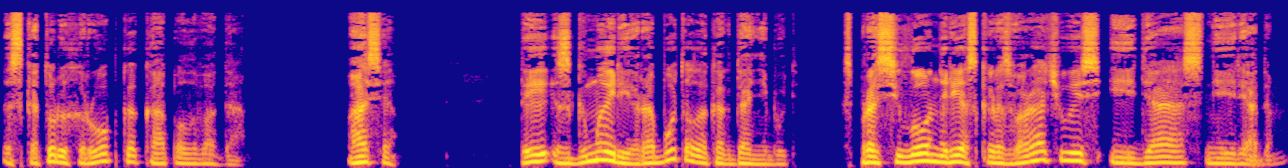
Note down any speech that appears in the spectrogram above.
с которых робко капала вода. — Ася, ты с Гмыри работала когда-нибудь? — спросил он, резко разворачиваясь и идя с ней рядом.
